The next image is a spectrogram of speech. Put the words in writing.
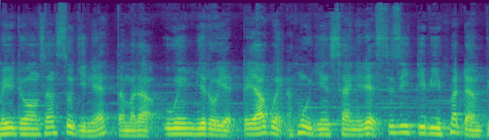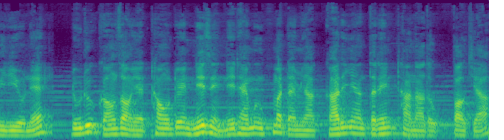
မေဒေါန်ဆန်းစုကြည်နဲ့တမရဦးဝင်းမြင့်တို့ရဲ့တရားခွင်အမှုရင်ဆိုင်နေတဲ့ CCTV မှတ်တမ်းဗီဒီယိုနဲ့လူထုခေါင်းဆောင်ရဲ့ထောင်တွင်းနေ့စဉ်နေထိုင်မှုမှတ်တမ်းများဂါဒီယန်သတင်းဌာနသို့ပေါက်ကြား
